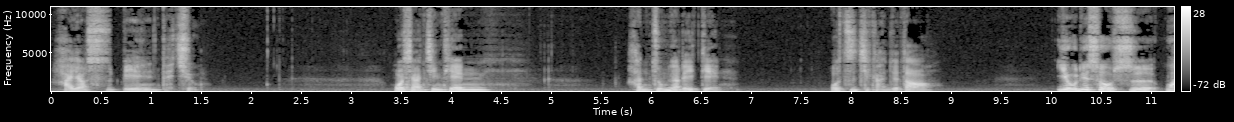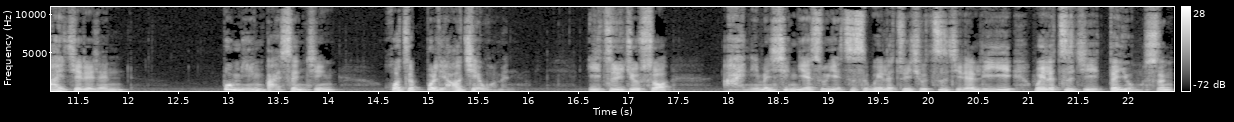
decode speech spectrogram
还要使别人得救。我想今天很重要的一点，我自己感觉到。有的时候是外界的人不明白圣经，或者不了解我们，以至于就说：“哎，你们信耶稣也只是为了追求自己的利益，为了自己的永生。”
